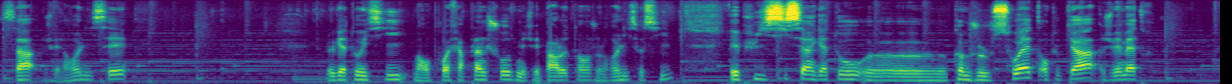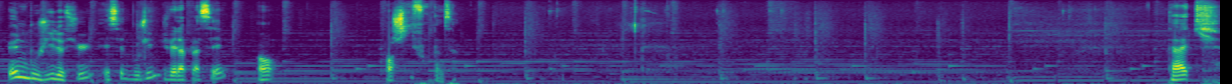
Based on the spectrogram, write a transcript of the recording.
Ça, je vais le relisser. Le gâteau ici, bah, on pourrait faire plein de choses, mais je vais pas le temps, je le relisse aussi. Et puis, si c'est un gâteau euh, comme je le souhaite, en tout cas, je vais mettre une bougie dessus, et cette bougie, je vais la placer en, en chiffres, comme ça. Tac.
